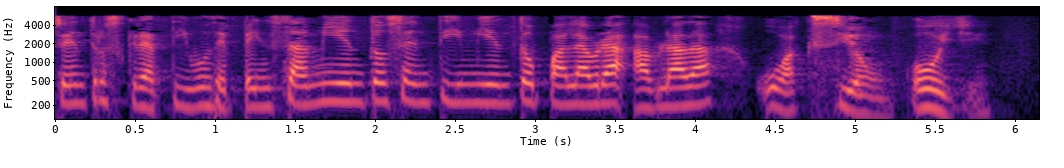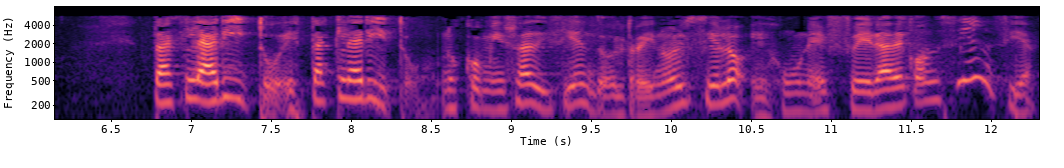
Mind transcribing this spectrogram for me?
centros creativos de pensamiento, sentimiento, palabra hablada o acción. Oye, está clarito, está clarito. Nos comienza diciendo, el reino del cielo es una esfera de conciencia.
